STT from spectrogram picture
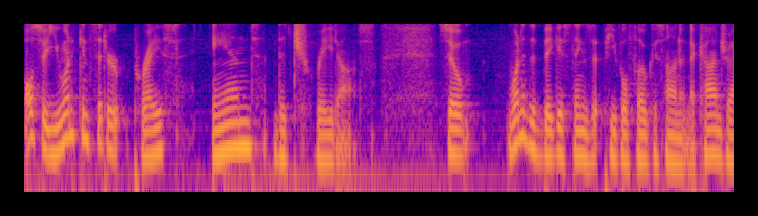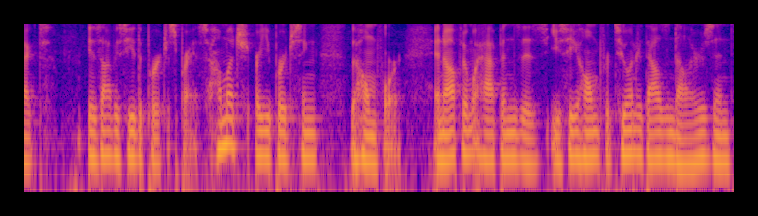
Also, you want to consider price and the trade-offs. So, one of the biggest things that people focus on in a contract is obviously the purchase price. How much are you purchasing the home for? And often what happens is you see a home for $200,000 and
